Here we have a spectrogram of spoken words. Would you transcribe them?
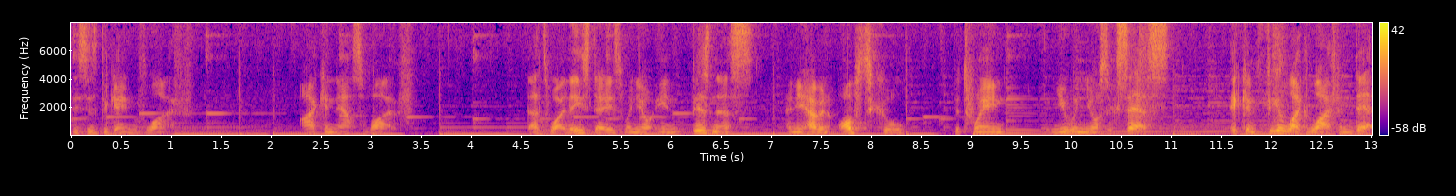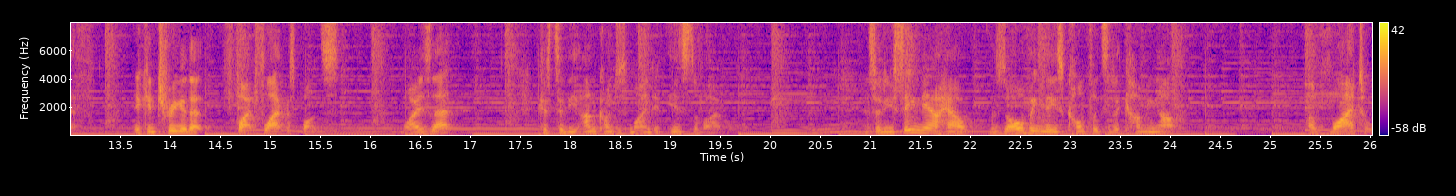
this is the game of life. I can now survive. That's why these days, when you're in business and you have an obstacle between you and your success, it can feel like life and death. It can trigger that fight flight response. Why is that? Because to the unconscious mind, it is survival. So, do you see now how resolving these conflicts that are coming up are vital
